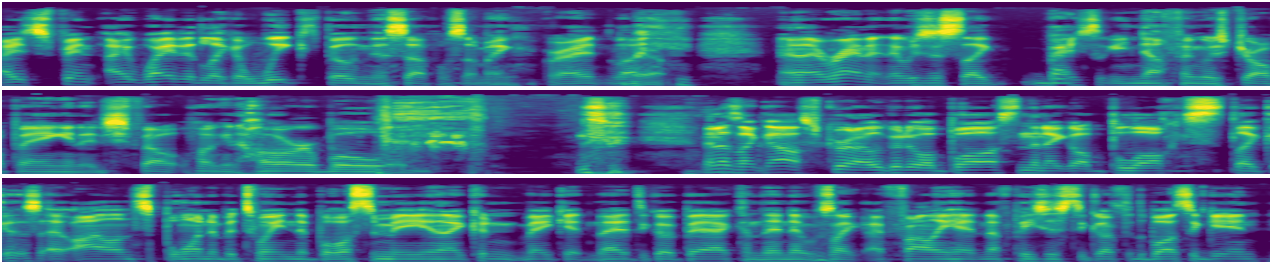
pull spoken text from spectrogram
I spent, I waited like a week building this up or something, right? Like, and I ran it and it was just like basically nothing was dropping and it just felt fucking horrible. And then I was like, oh, screw it, I'll go to a boss. And then I got blocked, like an island spawned in between the boss and me and I couldn't make it and I had to go back. And then it was like, I finally had enough pieces to go for the boss again.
